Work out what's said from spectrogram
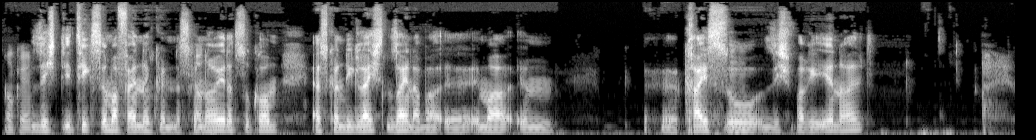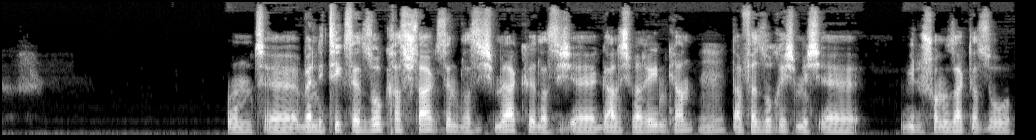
okay. sich die Ticks immer verändern können. Es können Okay. neue dazu kommen, es können die gleichen sein, aber äh, immer im äh, Kreis so Mhm. sich variieren halt. Und äh, wenn die Ticks jetzt so krass stark sind, dass ich merke, dass ich äh, gar nicht mehr reden kann, Mhm. dann versuche ich mich, äh, wie du schon gesagt hast, so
